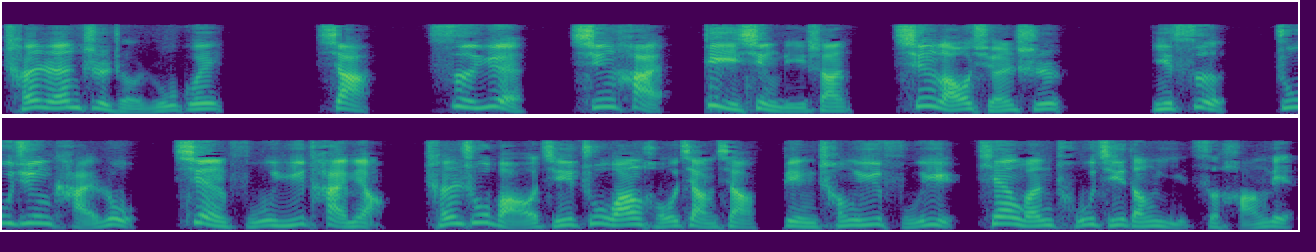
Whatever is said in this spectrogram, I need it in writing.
陈人智者如归。夏四月辛亥，帝幸骊山，亲劳玄师。以四诸军凯入，献俘于太庙。陈叔宝及诸王侯将相，并成于抚育天文图籍等以次行列，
